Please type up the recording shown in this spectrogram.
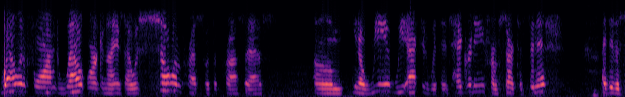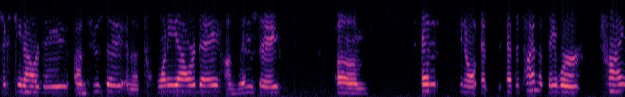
well informed, well organized. I was so impressed with the process. Um, you know, we we acted with integrity from start to finish. I did a 16-hour day on Tuesday and a 20-hour day on Wednesday. Um, and you know, at at the time that they were trying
